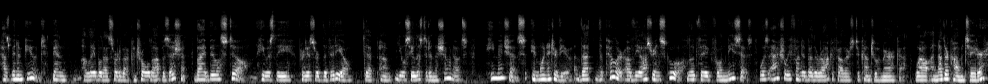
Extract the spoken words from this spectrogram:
has been impugned, been uh, labeled as sort of a controlled opposition by Bill Still. He was the producer of the video that um, you'll see listed in the show notes he mentions in one interview that the pillar of the Austrian school, Ludwig von Mises, was actually funded by the Rockefellers to come to America. While another commentator,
